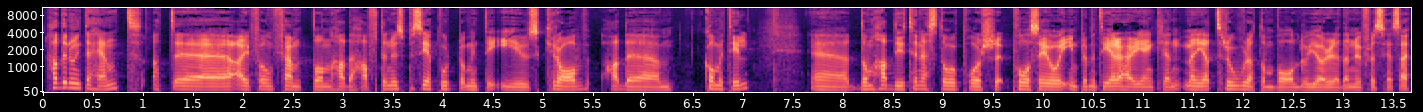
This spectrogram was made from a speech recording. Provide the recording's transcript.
hade nog inte hänt att eh, iPhone 15 hade haft en USB-C-port om inte EUs krav hade um, kommit till. Eh, de hade ju till nästa år på, på, sig att implementera det här egentligen, men jag tror att de valde att göra det redan nu för att säga så här,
